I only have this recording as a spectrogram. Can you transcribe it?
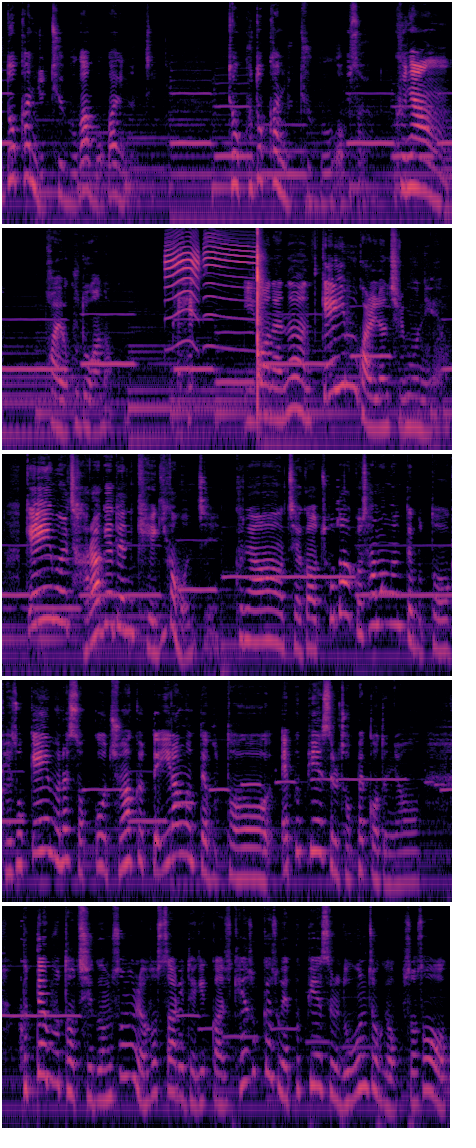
구독한 유튜브가 뭐가 있는지. 저 구독한 유튜브 없어요. 그냥 봐요. 구독 안 하고. 이번에는 게임 관련 질문이에요. 게임을 잘하게 된 계기가 뭔지. 그냥 제가 초등학교 3학년 때부터 계속 게임을 했었고 중학교 때 1학년 때부터 FPS를 접했거든요. 그때부터 지금 26살이 되기까지 계속 계속 FPS를 놓은 적이 없어서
